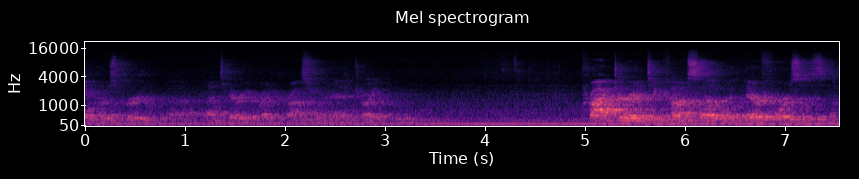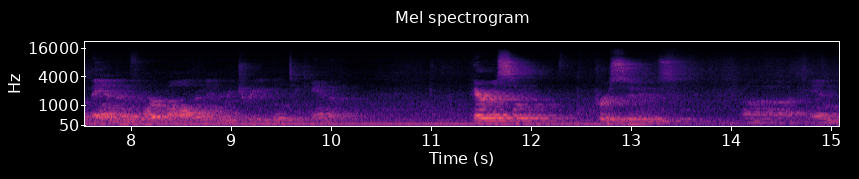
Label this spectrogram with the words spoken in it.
Amherstburg, Ontario, right across from Detroit. Proctor and Tecumseh, with their forces, abandoned Fort Malden and retreat into Canada. Harrison pursues uh, and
